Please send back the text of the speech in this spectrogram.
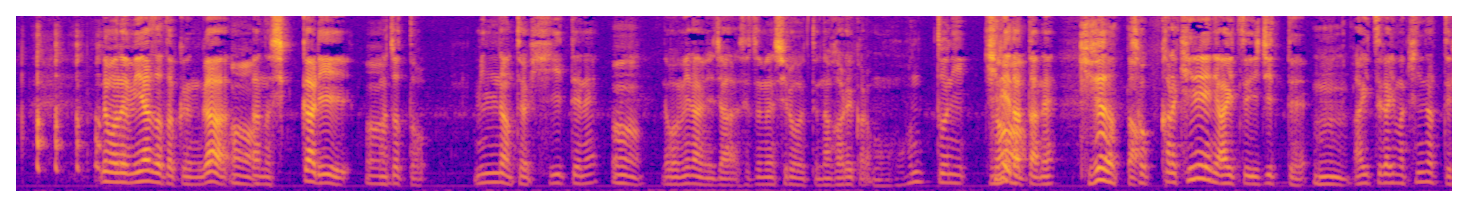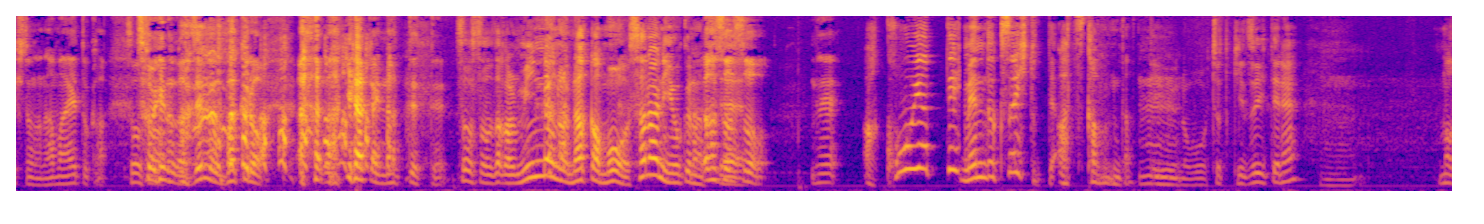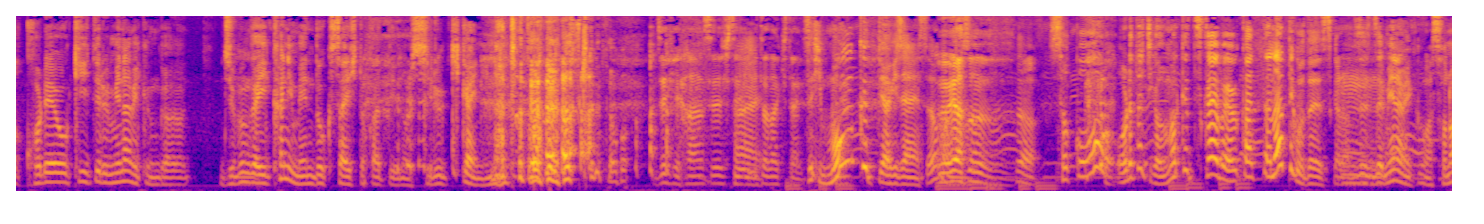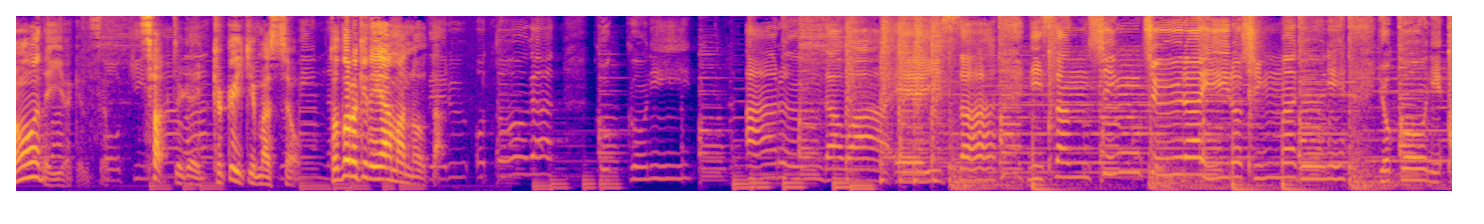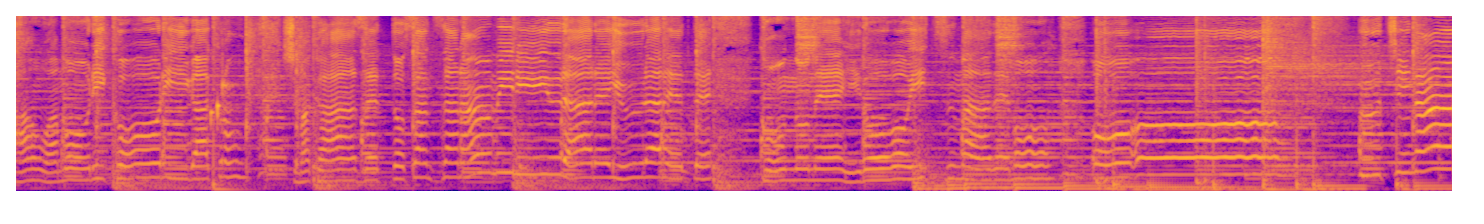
でもね宮里くんが、うん。あのしっかり、うん。まあ、ちょっとみんなの手を引いてね。うん。でも南じゃあ説明しろよって流れからもう本当に綺麗だったね。綺麗だった。そっから綺麗にあいついじってうん。あいつが今気になってる人の名前とかそそう。そうういうのが全部暴露 明らかになってって。そうそう。だからみんなの仲もさらに良くなって。あそうそう。ね、あこうやって面倒くさい人って扱うんだっていうのをちょっと気づいてね、うん。まあこれを聞いてる南くんが自分がいかに面倒くさい人かっていうのを知る機会になったと思いますけれども。ぜひ反省していただきたいです、ぜひ文句ってわけじゃないですよ。いやそうそうそこを俺たちがうまく使えばよかったなってことですから、全然南くんはそのままでいいわけですよ。さあというわけで曲いきましょう。轟でヤーマンの歌。ここにあるんだわえいさ二三新中来の島国。横に泡盛氷がこの島風とさざ波に揺られ揺られて。この音色をいつまでも。おうちな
